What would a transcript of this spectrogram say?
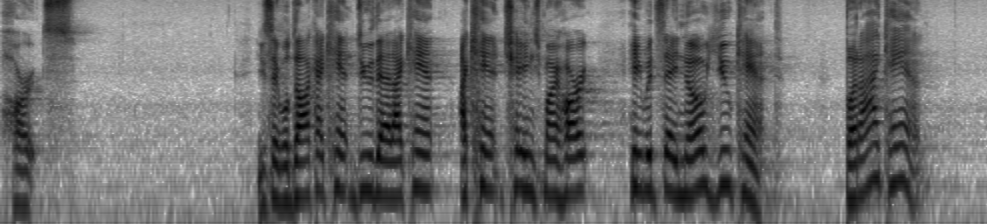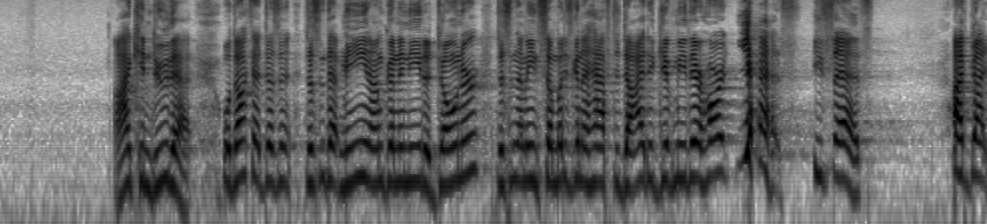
hearts. You say, Well, Doc, I can't do that. I can't, I can't change my heart. He would say, No, you can't, but I can. I can do that. Well, doc, that doesn't, doesn't that mean I'm going to need a donor? Doesn't that mean somebody's going to have to die to give me their heart? Yes, he says. I've got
